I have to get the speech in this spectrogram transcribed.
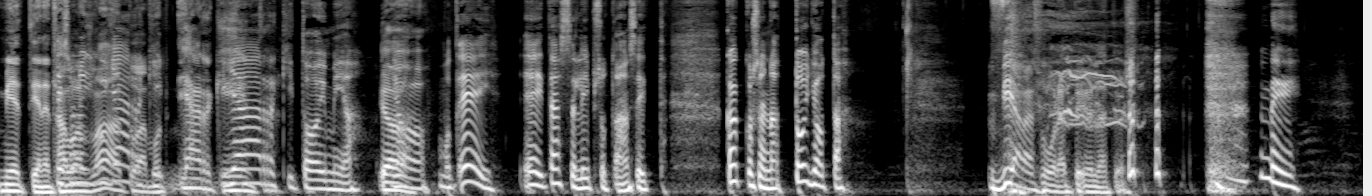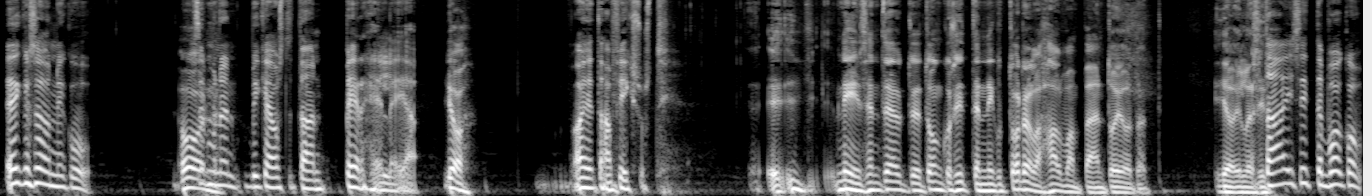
miettien, että haluan niin laatua, mutta järki. järki toimia. Joo. Joo, mutta ei, ei, tässä lipsutaan sitten. Kakkosena Toyota. Vielä suurempi yllätys. Niin. Eikö se ole niinku On. semmoinen, mikä ostetaan perheelle ja Joo. ajetaan fiksusti? E- Niin, sen täytyy, että onko sitten niin kuin todella halvan pään Toyotat, joilla sitten... Tai sitten voiko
